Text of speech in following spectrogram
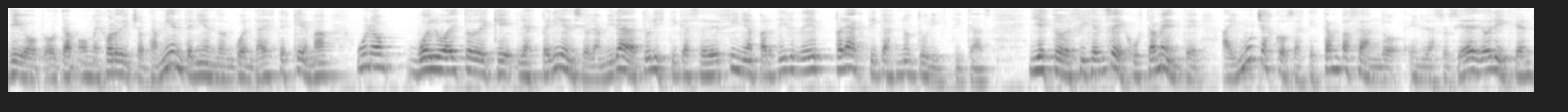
digo, o, mejor dicho, también teniendo en cuenta este esquema, uno vuelvo a esto de que la experiencia o la mirada turística se define a partir de prácticas no turísticas. Y esto, fíjense, justamente, hay muchas cosas que están pasando en las sociedades de origen,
